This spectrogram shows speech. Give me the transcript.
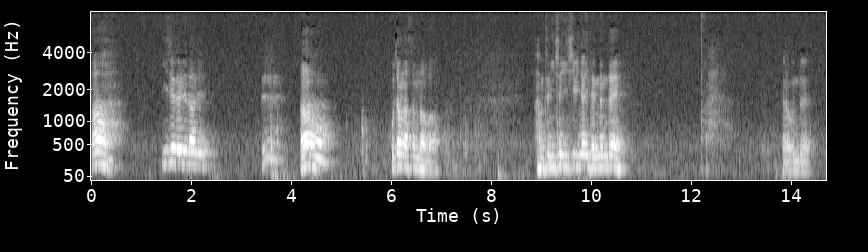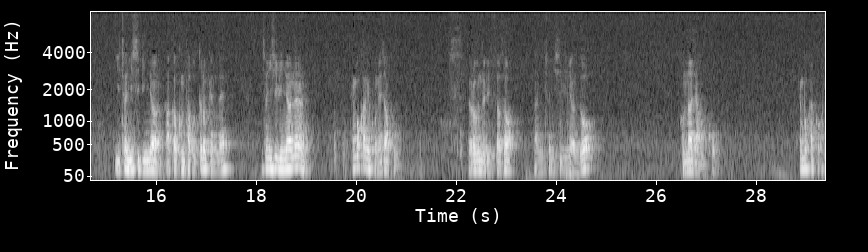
아, 이제 들리다니. 아, 고장 났었나봐. 아무튼 2022년이 됐는데, 여러분들, 2022년, 아까 그럼 다못 들었겠네. 2022년은 행복하게 보내자고. 여러분들이 있어서 난 2022년도 겁나지 않고 행복할 것 같,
